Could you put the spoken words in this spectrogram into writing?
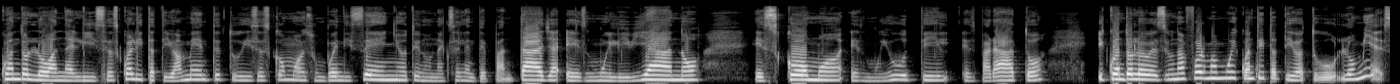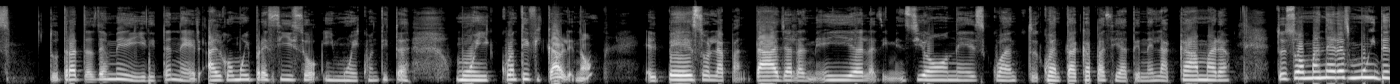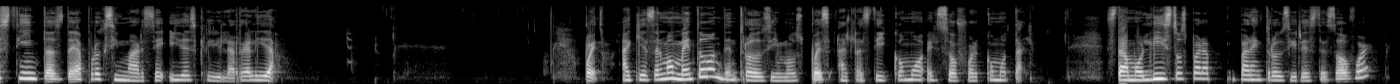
cuando lo analizas cualitativamente, tú dices como es un buen diseño, tiene una excelente pantalla, es muy liviano, es cómodo, es muy útil, es barato. Y cuando lo ves de una forma muy cuantitativa, tú lo mides. Tú tratas de medir y tener algo muy preciso y muy, muy cuantificable, ¿no? El peso, la pantalla, las medidas, las dimensiones, cuánta capacidad tiene la cámara. Entonces son maneras muy distintas de aproximarse y describir la realidad. Bueno, aquí es el momento donde introducimos pues al Rasti como el software como tal. Estamos listos para, para introducir este software.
